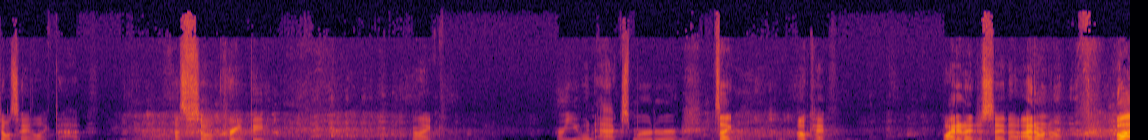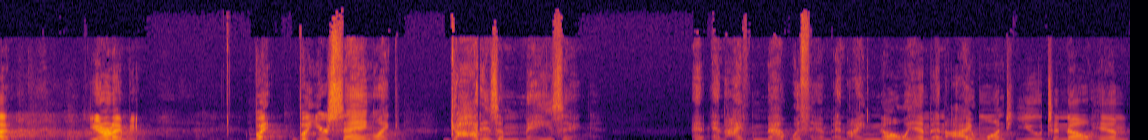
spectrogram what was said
Don't say it like that. That's so creepy. Like, are you an axe murderer? It's like, okay. Why did I just say that? I don't know. But you know what I mean. But but you're saying like God is amazing. And, and I've met with him and I know him and I want you to know him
